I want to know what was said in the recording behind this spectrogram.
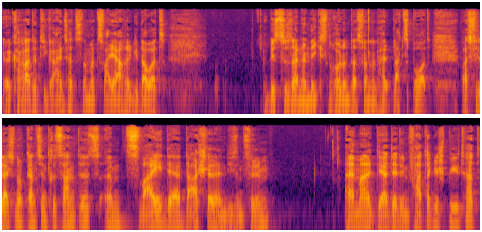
äh, Karate Tiger 1 hat es nochmal zwei Jahre gedauert bis zu seiner nächsten Rolle und das war dann halt Bloodsport. Was vielleicht noch ganz interessant ist, ähm, zwei der Darsteller in diesem Film, einmal der, der den Vater gespielt hat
